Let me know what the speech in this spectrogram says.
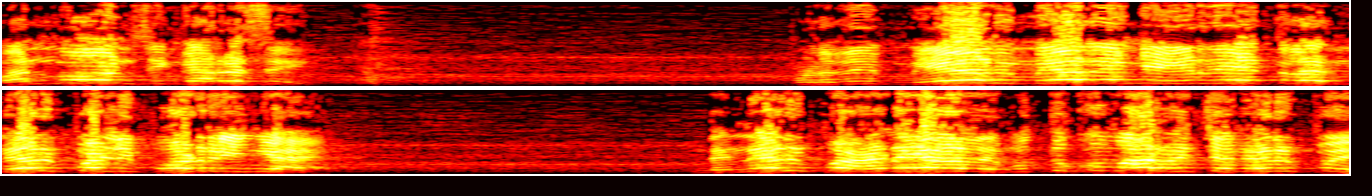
மன்மோகன் சிங் அரசு. இப்பொழுது மேலும் மேலும் எங்க இருதயத்துல நெருப்பள்ளி போடுறீங்க. இந்த நெருப்பு அணையாது முத்துக்குமார் வச்ச நெருப்பு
